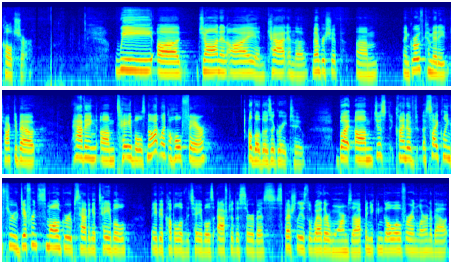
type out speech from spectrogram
culture. We uh, John and I and Kat and the membership um, and growth committee talked about having um, tables, not like a whole fair, although those are great too, but um, just kind of cycling through different small groups, having a table, maybe a couple of the tables after the service, especially as the weather warms up, and you can go over and learn about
